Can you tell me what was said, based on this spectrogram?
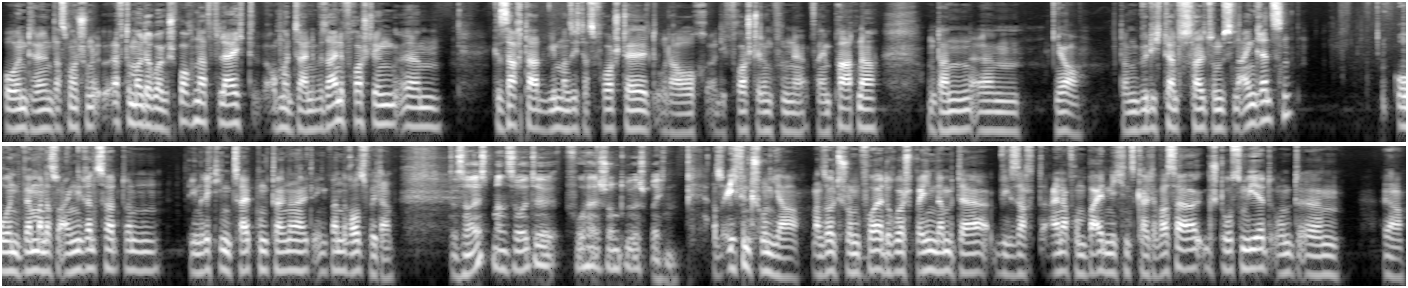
Und äh, dass man schon öfter mal darüber gesprochen hat, vielleicht auch mal seine, seine Vorstellung ähm, gesagt hat, wie man sich das vorstellt oder auch die Vorstellung von, der, von dem Partner. Und dann, ähm, ja, dann würde ich das halt so ein bisschen eingrenzen. Und wenn man das so eingrenzt hat, dann den richtigen Zeitpunkt dann halt irgendwann rausfiltern. Das heißt, man sollte vorher schon drüber sprechen. Also ich finde schon ja. Man sollte schon vorher drüber sprechen, damit da, wie gesagt, einer von beiden nicht ins kalte Wasser gestoßen wird und ähm, ja,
